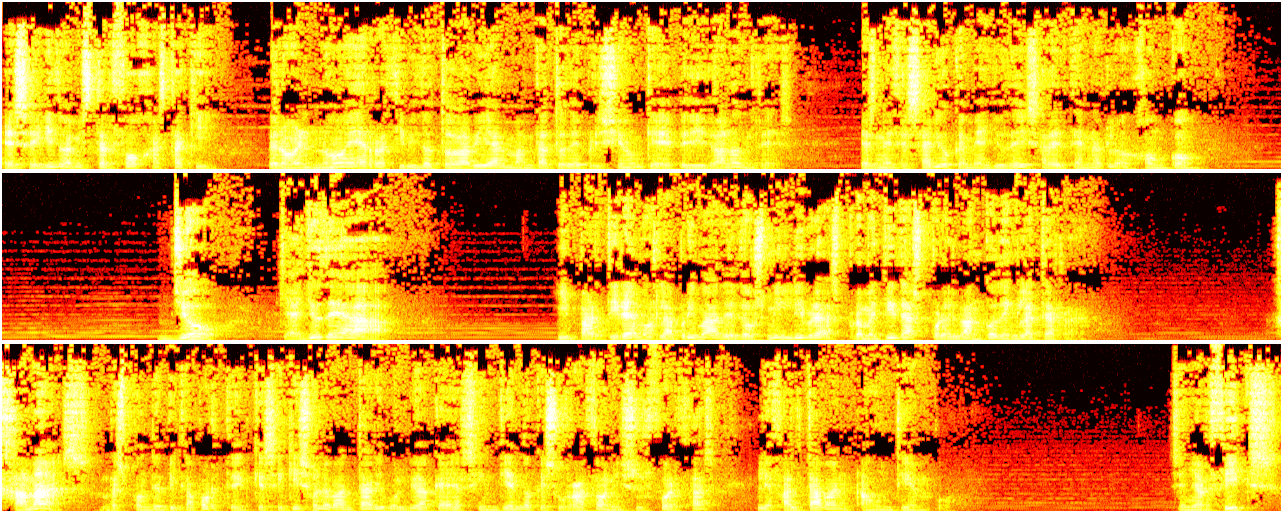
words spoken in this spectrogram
He seguido a Mr. Fogg hasta aquí, pero no he recibido todavía el mandato de prisión que he pedido a Londres. Es necesario que me ayudéis a detenerlo en Hong Kong. Yo, que ayude a... Y partiremos la prima de dos mil libras prometidas por el Banco de Inglaterra. Jamás, respondió Picaporte, que se quiso levantar y volvió a caer sintiendo que su razón y sus fuerzas le faltaban a un tiempo. Señor Fix,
